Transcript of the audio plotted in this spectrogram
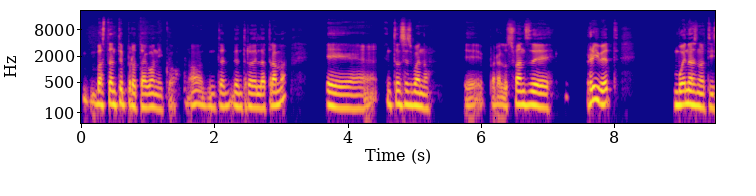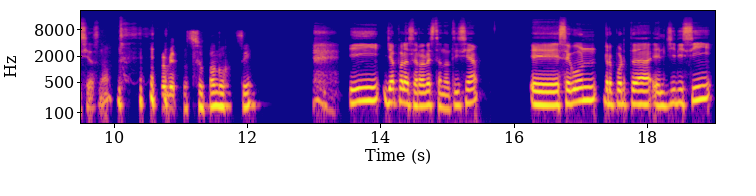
bastante protagónico ¿no? dentro, dentro de la trama. Eh, entonces, bueno, eh, para los fans de Rivet, buenas noticias, ¿no? Supongo, sí. Y ya para cerrar esta noticia, eh, según reporta el GDC,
